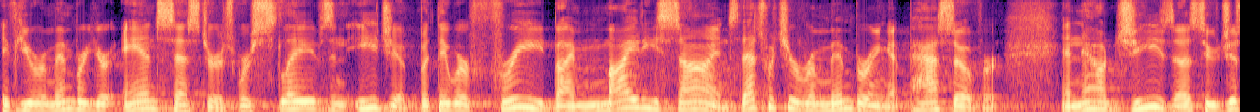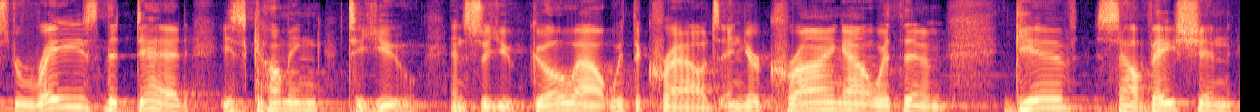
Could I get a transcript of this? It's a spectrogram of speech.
if you remember, your ancestors were slaves in Egypt, but they were freed by mighty signs. That's what you're remembering at Passover. And now Jesus, who just raised the dead, is coming to you. And so you go out with the crowds and you're crying out with them, Give salvation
